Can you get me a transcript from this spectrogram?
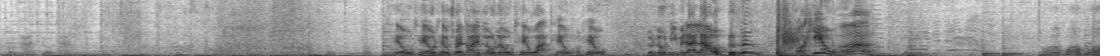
เทวนะเทวนะเทวเทวเทวช่วยหน่อยเร็วเร็วเทวอะเทวเทวเร็วเร็วหนีไม่ได้แล้ว ขอคิวเออพอพอพอ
